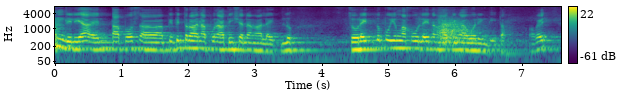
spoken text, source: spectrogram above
liliyain. Tapos uh, pipinturahan na po natin siya ng uh, light blue. So light blue po yung uh, kulay ng ating uh, walling dito. Okay?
